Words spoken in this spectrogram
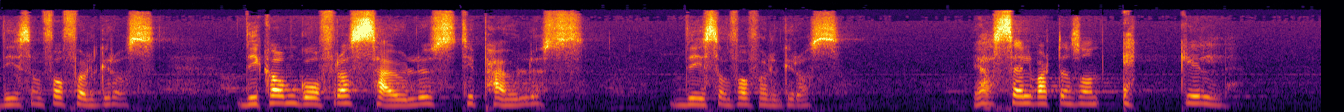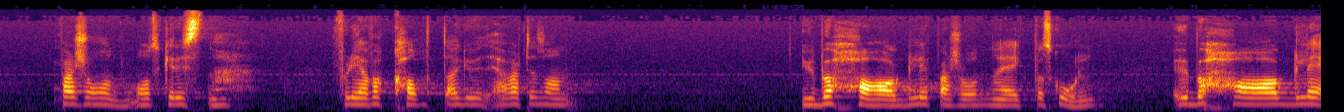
de som forfølger oss. De kan gå fra Saulus til Paulus, de som forfølger oss. Jeg har selv vært en sånn ekkel person mot kristne. Fordi jeg var kalt av Gud. Jeg har vært en sånn ubehagelig person når jeg gikk på skolen. Ubehagelig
